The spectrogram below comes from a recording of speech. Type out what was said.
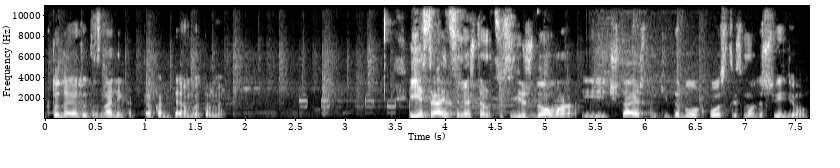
кто дает это знание, как, то, как даем это мы. И есть разница между тем, ты сидишь дома и читаешь там какие-то блокпосты, смотришь видео,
